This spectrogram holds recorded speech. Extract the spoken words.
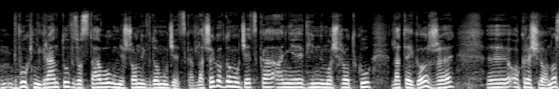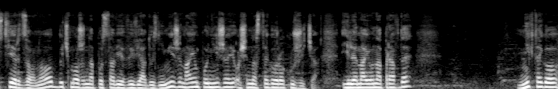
dwóch migrantów zostało umieszczonych w domu dziecka. Dlaczego w domu dziecka, a nie w innym ośrodku? Dlatego, że e, określono, stwierdzono, być może na podstawie wywiadu z nimi, że mają poniżej 18 roku życia. Ile mają naprawdę? Nikt tego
